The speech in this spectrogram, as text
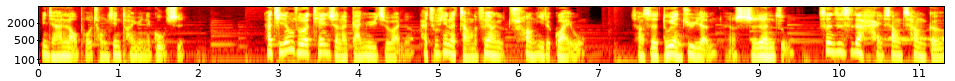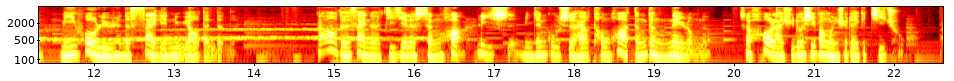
并且和老婆重新团圆的故事。那其中除了天神的干预之外呢，还出现了长得非常有创意的怪物，像是独眼巨人、还有食人族，甚至是在海上唱歌迷惑旅人的赛莲女妖等等的。那奥德赛呢，集结了神话、历史、民间故事，还有童话等等内容呢。是后来许多西方文学的一个基础。《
